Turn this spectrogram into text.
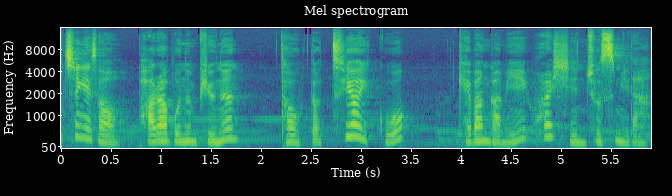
(3층에서) 바라보는 뷰는 더욱더 트여 있고 개방감이 훨씬 좋습니다.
